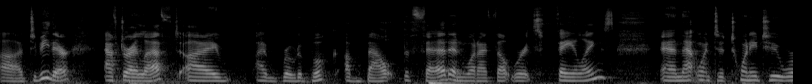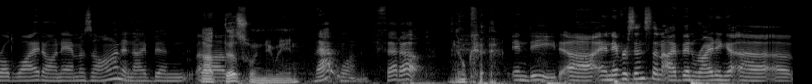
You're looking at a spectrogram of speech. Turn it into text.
uh, to be there. After I left, I I wrote a book about the Fed and what I felt were its failings, and that went to 22 worldwide on Amazon. And I've been uh, Not this one, you mean? that one, Fed Up. Okay. Indeed. Uh, and ever since then, I've been writing a,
